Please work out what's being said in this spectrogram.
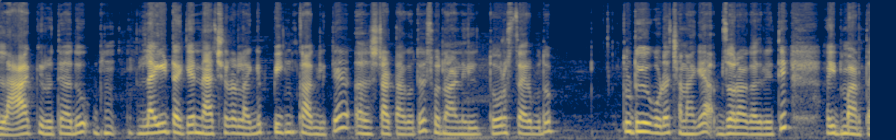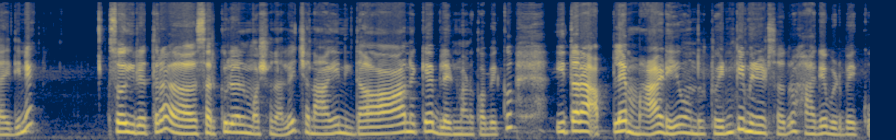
ಬ್ಲ್ಯಾಕ್ ಇರುತ್ತೆ. ಅದು ಲೈಟಾಗಿ ನ್ಯಾಚುರಲ್ ಆಗಿ ಪಿಂಕ್ ಆಗಲಿಕ್ಕೆ ಸ್ಟಾರ್ಟ್ ಆಗುತ್ತೆ. ಸೊ ನಾನು ಇಲ್ಲಿ ತೋರಿಸ್ತಾ ಇರ್ಬೋದು. ತುಟಿಗೆ ಕೂಡ ಚೆನ್ನಾಗಿ ಅಬ್ಸರ್ವ್ ಆಗೋದ ರೀತಿ ಇದು ಮಾಡ್ತಾ ಇದ್ದೀನಿ. ಸೊ ಈ ಥರ ಸರ್ಕ್ಯುಲರ್ ಮೋಷನಲ್ಲಿ ಚೆನ್ನಾಗಿ ನಿಧಾನಕ್ಕೆ ಬ್ಲೆಂಡ್ ಮಾಡ್ಕೋಬೇಕು. ಈ ಥರ ಅಪ್ಲೈ ಮಾಡಿ ಒಂದು ಟ್ವೆಂಟಿ ಮಿನಿಟ್ಸ್ ಆದರೂ ಹಾಗೆ ಬಿಡಬೇಕು.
